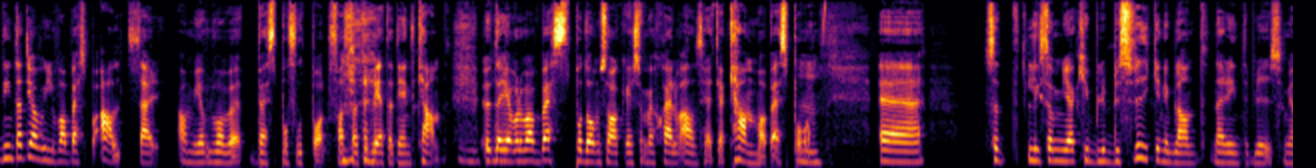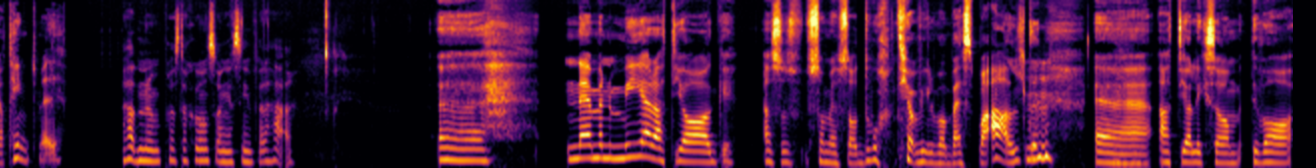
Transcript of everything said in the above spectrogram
det är inte att jag vill vara bäst på allt. Så här, ja, men jag vill vara bäst på fotboll fast att jag vet att jag inte kan. Utan jag vill vara bäst på de saker som jag själv anser att jag kan vara bäst på. Eh, så att liksom jag kan ju bli besviken ibland när det inte blir som jag tänkt mig. Hade du prestationsångest inför det här? Eh, nej men mer att jag, alltså som jag sa då, att jag vill vara bäst på allt. Eh, att jag liksom, det var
